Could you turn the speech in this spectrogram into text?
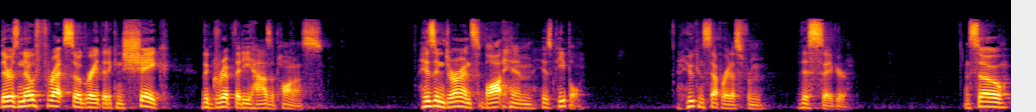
There is no threat so great that it can shake the grip that He has upon us. His endurance bought Him His people. Who can separate us from this Savior? And so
